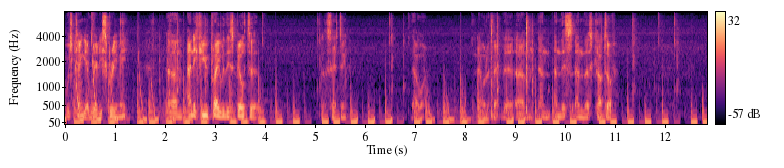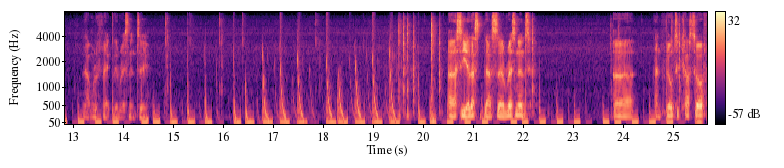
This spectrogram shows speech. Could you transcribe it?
which can get really screamy. Um, and if you play with this filter setting, that one, that will affect the um, and and this and this cutoff. That will affect the resonant too. Uh, so yeah, that's that's uh, resonance uh, and filter cutoff,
